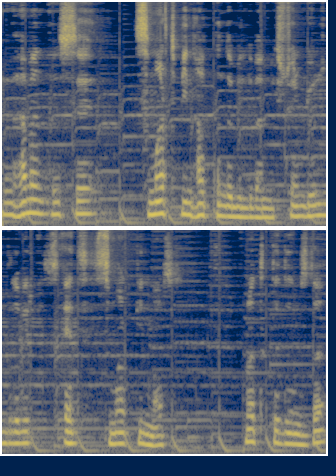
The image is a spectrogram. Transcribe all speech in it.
Ee, Hemen size Smart Bin hakkında bilgi vermek istiyorum. Gördüğünüz burada bir Add Smart Bin var. Buna tıkladığımızda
